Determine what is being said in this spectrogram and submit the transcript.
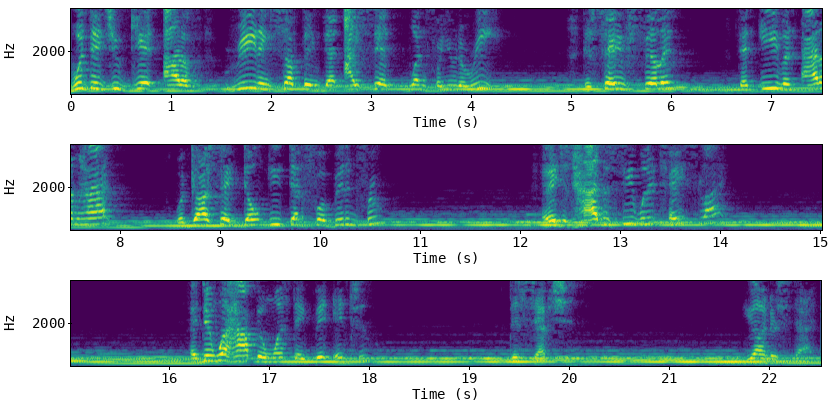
What did you get out of reading something that I said wasn't for you to read? The same feeling that even Adam had when God said, Don't eat that forbidden fruit. And they just had to see what it tastes like. And then what happened once they bit into? Deception. You understand?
